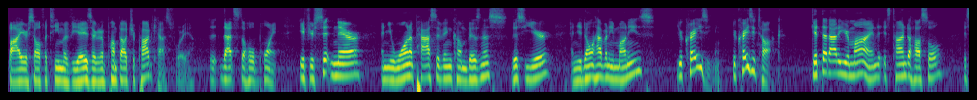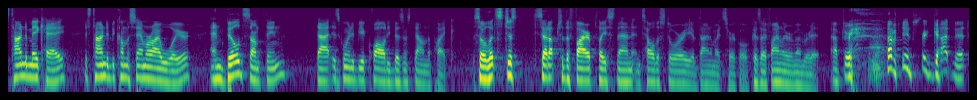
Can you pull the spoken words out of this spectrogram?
buy yourself a team of VAs that are going to pump out your podcast for you. That's the whole point. If you're sitting there and you want a passive income business this year and you don't have any monies, you're crazy. You're crazy talk. Get that out of your mind. It's time to hustle. It's time to make hay. It's time to become a samurai warrior and build something that is going to be a quality business down the pike. So let's just set up to the fireplace then and tell the story of Dynamite Circle because I finally remembered it after having forgotten it.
